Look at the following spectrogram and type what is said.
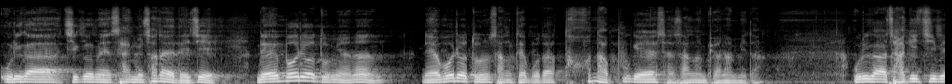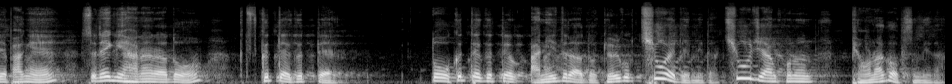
우리가 지금의 삶을 살아야 되지 내버려 두면은 내버려 둔 상태보다 더 나쁘게 세상은 변합니다. 우리가 자기 집의 방에 쓰레기 하나라도 그때 그때 또 그때 그때 아니더라도 결국 치워야 됩니다. 치우지 않고는 변화가 없습니다.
